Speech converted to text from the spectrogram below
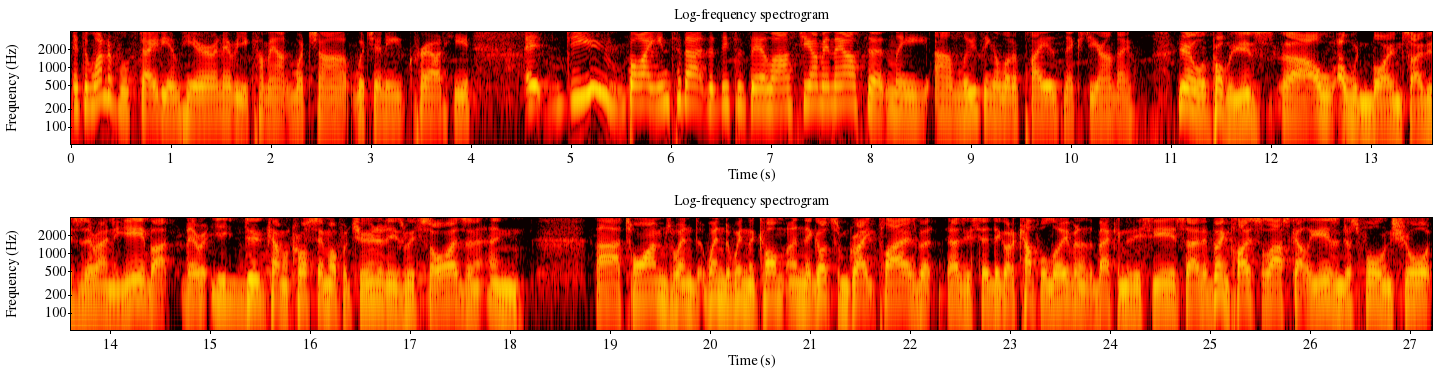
It's a wonderful stadium here. Whenever you come out and watch uh, watch any crowd here. Uh, do you buy into that that this is their last year? I mean, they are certainly um, losing a lot of players next year, aren't they? Yeah, well, it probably is. Uh, I, I wouldn't buy in and say this is their only year, but there you do come across them opportunities with sides and. and uh, times when when to win the comp, and they've got some great players, but as you said, they've got a couple leaving at the back end of this year, so they've been close the last couple of years and just fallen short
